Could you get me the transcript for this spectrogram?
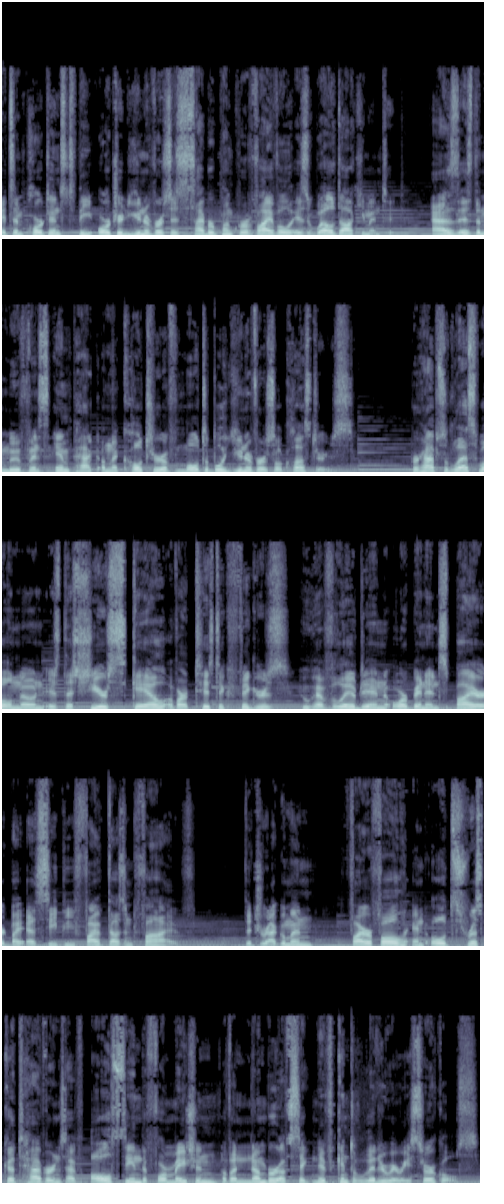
Its importance to the Orchard universe's cyberpunk revival is well documented, as is the movement's impact on the culture of multiple universal clusters. Perhaps less well known is the sheer scale of artistic figures who have lived in or been inspired by SCP 5005. The Dragoman, Firefall, and Old Sriska taverns have all seen the formation of a number of significant literary circles.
